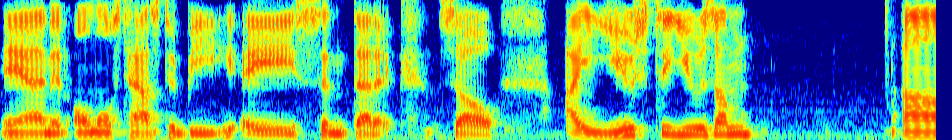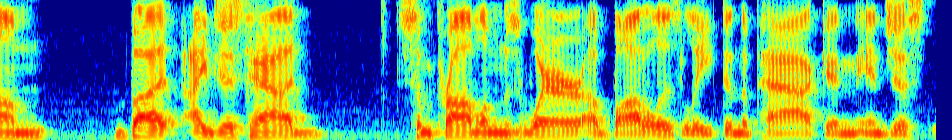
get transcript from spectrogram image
and it almost has to be a synthetic. So I used to use them, um, but I just had some problems where a bottle is leaked in the pack and and just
